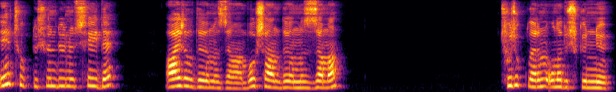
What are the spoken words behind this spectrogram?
En çok düşündüğünüz şey de ayrıldığımız zaman, boşandığımız zaman çocukların ona düşkünlüğü.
